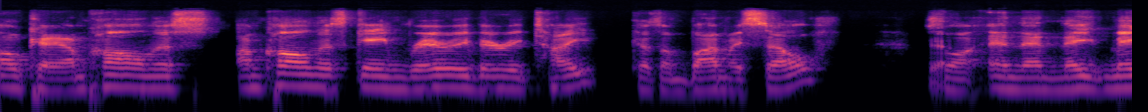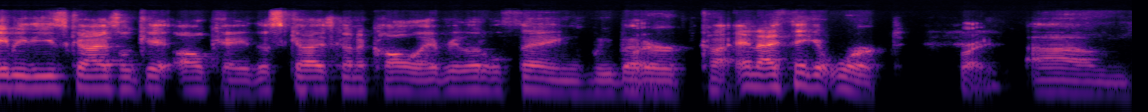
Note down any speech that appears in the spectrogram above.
okay, I'm calling this, I'm calling this game very, very tight because I'm by myself. Yeah. So and then they maybe these guys will get okay, this guy's gonna call every little thing. We better cut and I think it worked. Right. Um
